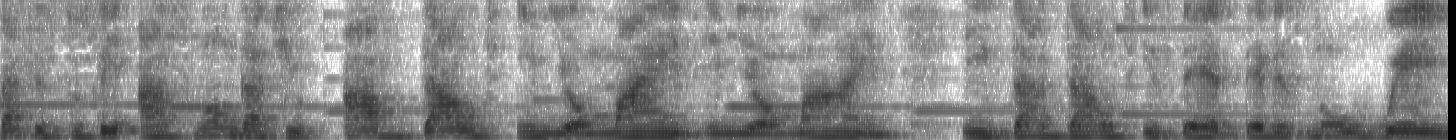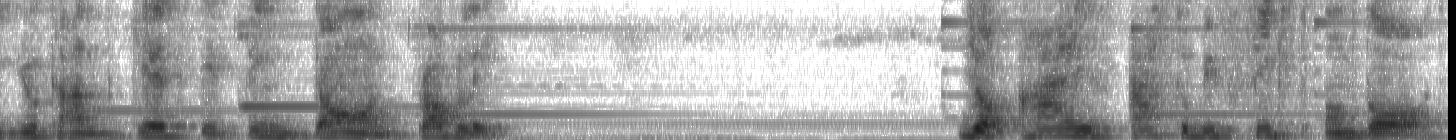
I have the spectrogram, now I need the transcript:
That is to say, as long as you have doubt in your mind, in your mind, if that doubt is there, there is no way you can get a thing done properly. Your eyes has to be fixed on God.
